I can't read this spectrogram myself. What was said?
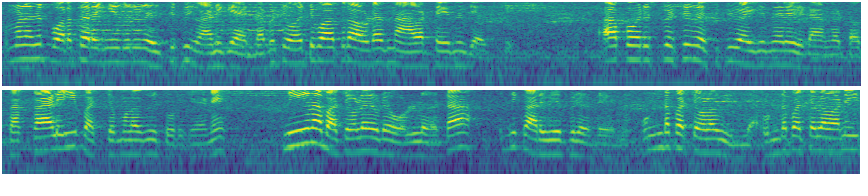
നമ്മളതിന് പുറത്തിറങ്ങിയതൊരു റെസിപ്പി കാണിക്കാനുണ്ട്. അപ്പോൾ ചോറ്റ് പാത്രം അവിടെ നിന്ന് ആവട്ടെ എന്ന് വിചാരിച്ചു. അപ്പോൾ ഒരു സ്പെഷ്യൽ റെസിപ്പി വൈകുന്നേരം ഇടാം കേട്ടോ. തക്കാളി പച്ചമുളക് ഇട്ട് കൊടുക്കുകയാണേ. നീള പച്ചമുളക് ഇവിടെ ഉള്ളു കേട്ടോ. ഇനി കറിവേപ്പില ഇടുകയാണ് ഉണ്ട പച്ചമുളക് ഇല്ല. ഉണ്ട പച്ചമുളകാണ് ഈ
